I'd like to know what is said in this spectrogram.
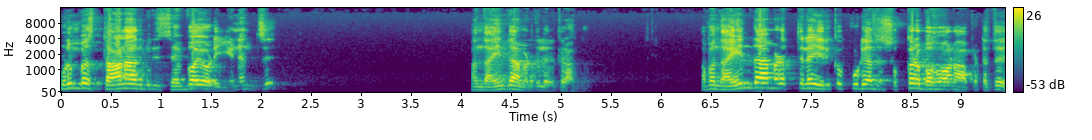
குடும்ப ஸ்தானாதிபதி செவ்வாயோட இணைஞ்சு அந்த ஐந்தாம் இடத்துல இருக்கிறாங்க. அப்ப அந்த ஐந்தாம் இடத்துல இருக்கக்கூடிய அந்த சுக்கர பகவான் ஆகப்பட்டது.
